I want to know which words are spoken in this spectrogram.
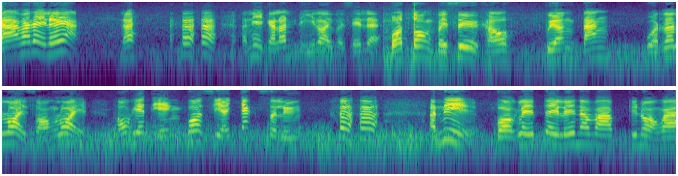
ด่ามาได้เลยอะนะอันนี้การันตีร้อยเปอร์เซ็นต์เลยบ่ต้องไปซื้อเขาเปลืองตังค์ขวดละร้อยสองร้อยเขาเฮ็ดเองบ่เสียจักสลึง อันนี้บอกเลยได้เลยนะว่าพี่น้องว่า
